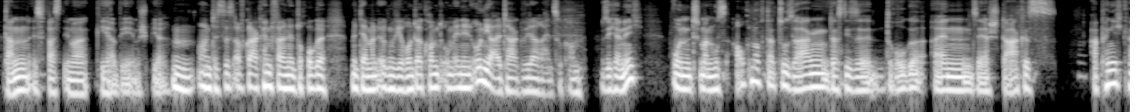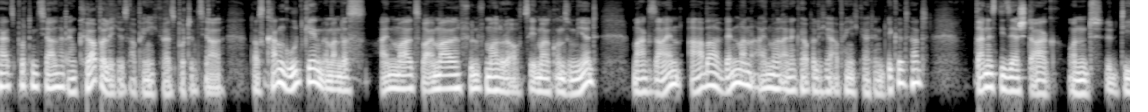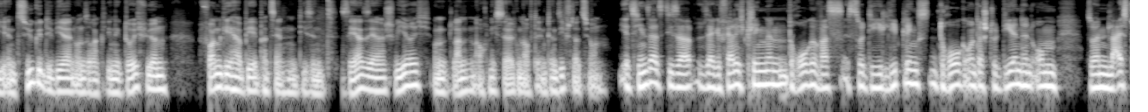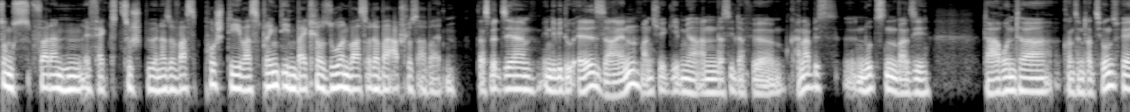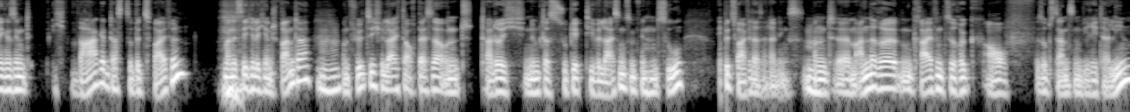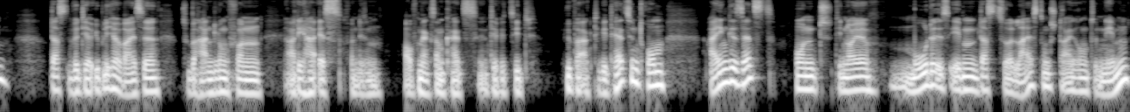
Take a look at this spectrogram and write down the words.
dann ist fast immer GHB im Spiel. Hm, und das ist auf gar keinen Fall eine Droge, mit der man irgendwie runterkommt, um in den Uni-Alltag wieder reinzukommen. Sicher nicht. Und man muss auch noch dazu sagen, dass diese Droge ein sehr starkes Abhängigkeitspotenzial hat, ein körperliches Abhängigkeitspotenzial. Das kann gut gehen, wenn man das einmal, zweimal, fünfmal oder auch zehnmal konsumiert, mag sein. Aber wenn man einmal eine körperliche Abhängigkeit entwickelt hat, dann ist die sehr stark. Und die Entzüge, die wir in unserer Klinik durchführen, von GHB-Patienten, die sind sehr, sehr schwierig und landen auch nicht selten auf der Intensivstation. Jetzt jenseits dieser sehr gefährlich klingenden Droge, was ist so die Lieblingsdroge unter Studierenden, um so einen leistungsfördernden Effekt zu spüren? Also was pusht die, was bringt ihnen bei Klausuren was oder bei Abschlussarbeiten? Das wird sehr individuell sein. Manche geben ja an, dass sie dafür Cannabis äh, nutzen, weil sie darunter konzentrationsfähiger sind. Ich wage das zu bezweifeln. Man ist sicherlich entspannter mhm. und fühlt sich vielleicht auch besser und dadurch nimmt das subjektive Leistungsempfinden zu. Ich bezweifle das allerdings. Mhm. Und ähm, andere greifen zurück auf Substanzen wie Ritalin. Das wird ja üblicherweise zur Behandlung von ADHS, von diesem Aufmerksamkeitsdefizit Hyperaktivitätssyndrom eingesetzt. Und die neue Mode ist eben, das zur Leistungssteigerung zu nehmen.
